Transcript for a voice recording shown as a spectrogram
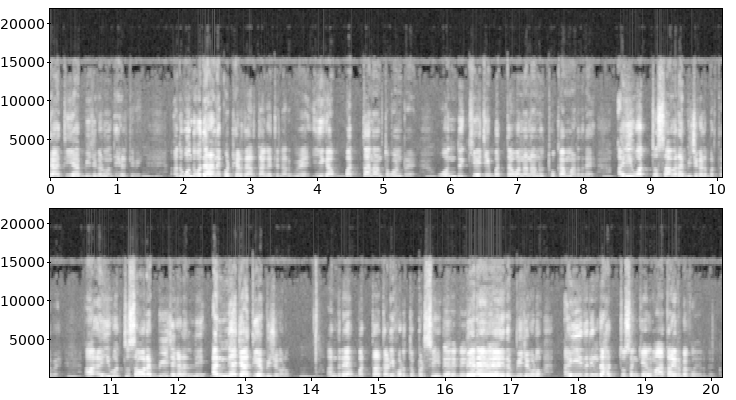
ಜಾತಿಯ ಬೀಜಗಳು ಅಂತ ಹೇಳ್ತೀವಿ. ಅದು ಒಂದು ಉದಾಹರಣೆ ಕೊಟ್ಟು ಹೇಳಿದ್ರೆ ಅರ್ಥ ಆಗುತ್ತೆ ಎಲ್ಲರಿಗೂ. ಈಗ ಭತ್ತ ನಾನು ತಗೊಂಡ್ರೆ ಒಂದು ಕೆ ಜಿ ಭತ್ತವನ್ನು ನಾನು ತೂಕ ಮಾಡಿದ್ರೆ ಐವತ್ತು ಸಾವಿರ ಬೀಜಗಳು ಬರ್ತವೆ. ಆ ಐವತ್ತು ಸಾವಿರ ಬೀಜಗಳಲ್ಲಿ ಅನ್ಯ ಜಾತಿಯ ಬೀಜಗಳು. ಅಂದ್ರೆ ಭತ್ತ ತಳಿ ಹೊರತುಪಡಿಸಿ ಬೇರೆ ಬೇರೆ ಬೀಜಗಳು ಐದರಿಂದ ಹತ್ತು ಸಂಖ್ಯೆಯಲ್ಲಿ ಮಾತ್ರ ಇರಬೇಕು ಇರಬೇಕು.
